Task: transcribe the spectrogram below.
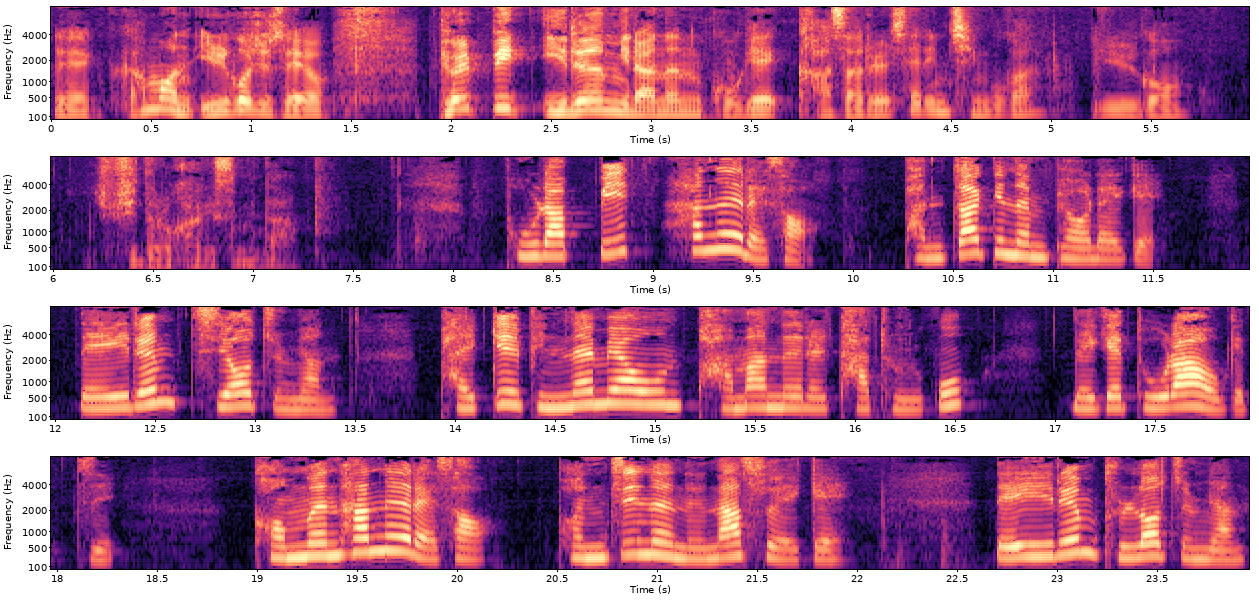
네, 한번 읽어주세요. 별빛 이름이라는 곡의 가사를 세린 친구가 읽어주시도록 하겠습니다. 보랏빛 하늘에서 반짝이는 별에게 내 이름 지어주면 밝게 빛내며 온 밤하늘을 다 돌고 내게 돌아오겠지. 검은 하늘에서 번지는 은하수에게 내 이름 불러주면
